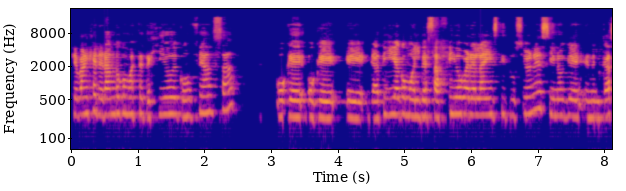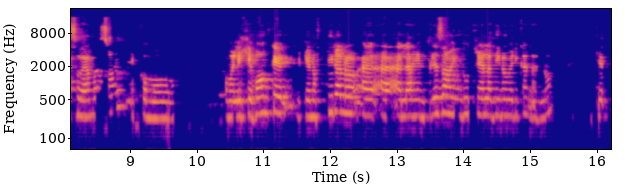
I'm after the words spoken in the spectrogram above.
que van generando como este tejido de confianza, o que, o que eh, gatilla como el desafío para las instituciones, sino que en el caso de Amazon es como, como el hegemón que, que nos tira a, las empresas o industrias latinoamericanas, ¿no? Que,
